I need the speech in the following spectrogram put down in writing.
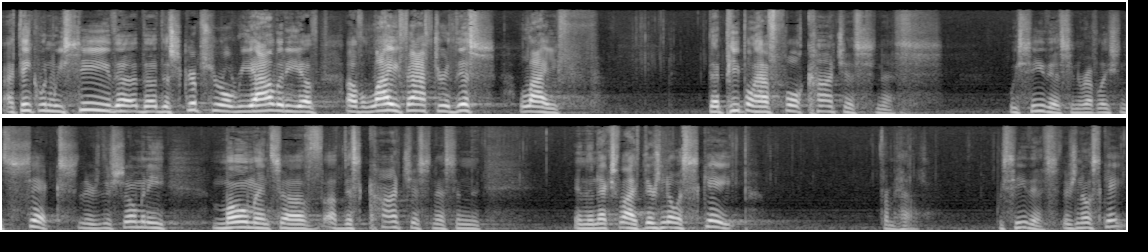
I think when we see the, the, the, scriptural reality of, of life after this life, that people have full consciousness. We see this in Revelation 6. There's, there's so many moments of, of this consciousness in, in the next life. There's no escape from hell. We see this. There's no escape.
